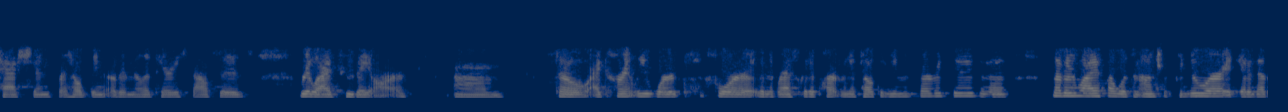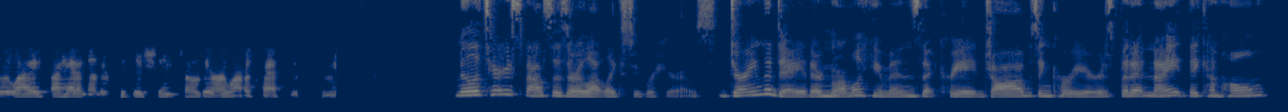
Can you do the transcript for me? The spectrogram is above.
passion for helping other military spouses realize who they are. Um, so I currently work for the Nebraska Department of Health and Human Services. In another life, I was an entrepreneur. In yet another life, I had another position. So there are a lot of facets to me. Military spouses are a lot like superheroes. During the day, they're normal humans that create jobs and careers, but at night, they come home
